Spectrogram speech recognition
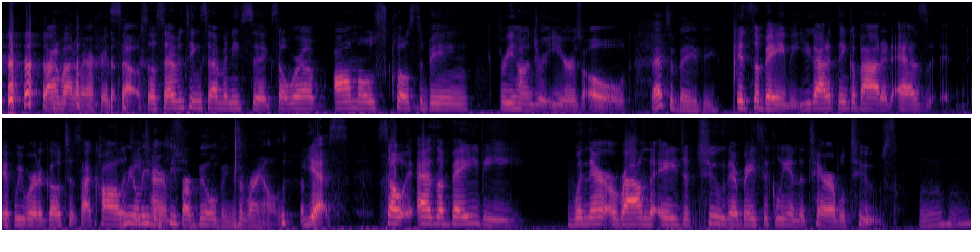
talking about america itself so 1776 so we're almost close to being 300 years old That's a baby. it's a baby. You got to think about it as if we were to go to psychology We don't even terms. keep our buildings around. yes. So as a baby, when they're around the age of two, they're basically in the terrible 2s hmm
